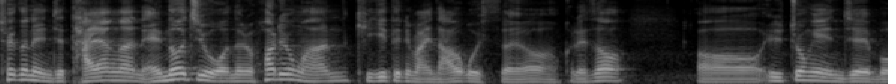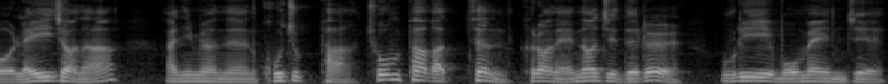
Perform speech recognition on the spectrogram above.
최근에 이제 다양한 에너지원을 활용한 기기들이 많이 나오고 있어요. 그래서 어 일종의 이제 뭐 레이저나 아니면은 고주파, 초음파 같은 그런 에너지들을 우리 몸에 이제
